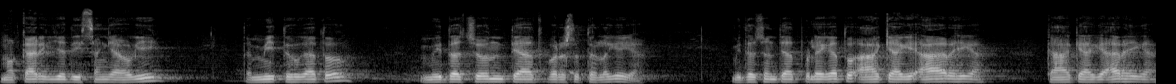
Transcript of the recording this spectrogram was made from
मकार की यदि संज्ञा होगी तो मित होगा तो मिदचोन त्याग पर सूत्र लगेगा। मिदचोन त्याग पर लगेगा तो आ के आगे आ रहेगा कहा के आगे आ रहेगा,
